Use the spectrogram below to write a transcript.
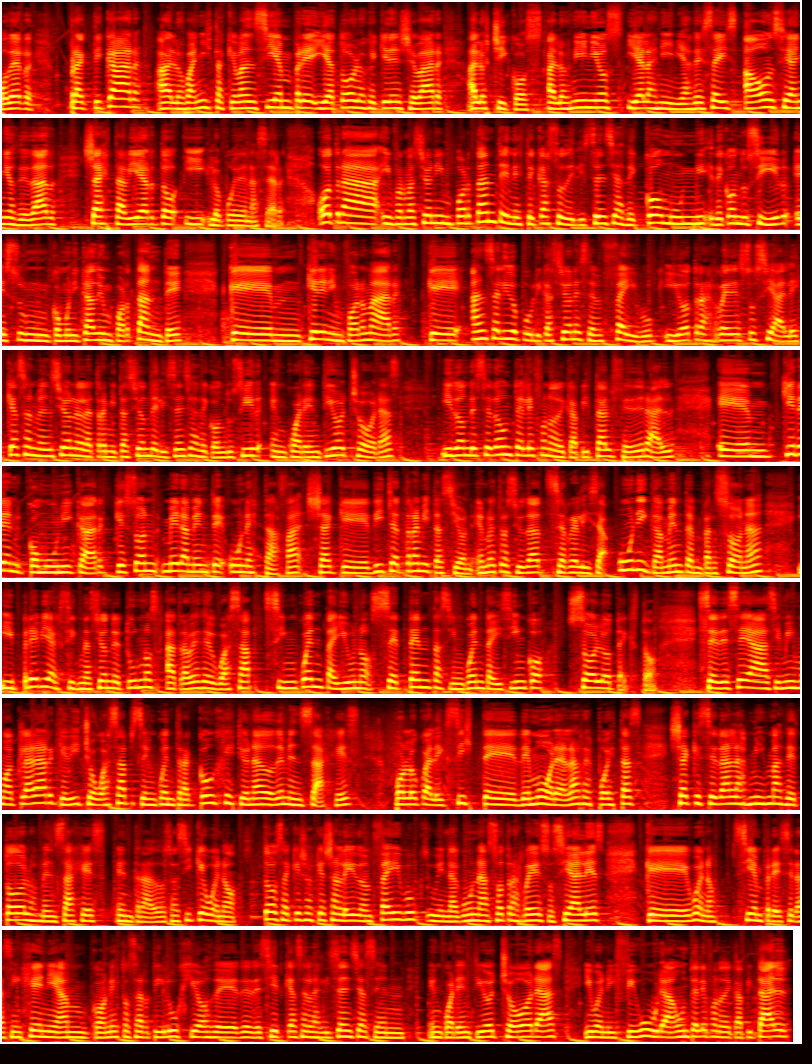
poder practicar, a los bañistas que van siempre y a todos los que quieren llevar a los chicos, a los niños y a las niñas de 6 a 11 años de edad, ya está abierto y lo pueden hacer. Otra información importante, en este caso de licencias de, de conducir, es un comunicado importante que mm, quieren informar que han salido publicaciones en Facebook y otras redes sociales que hacen mención a la tramitación de licencias de conducir en 48 horas y donde se da un teléfono de Capital Federal, eh, quieren comunicar que son meramente una estafa, ya que dicha tramitación en nuestra ciudad se realiza únicamente en persona y previa asignación de turnos a través del WhatsApp 51 70 55 solo texto. Se desea asimismo aclarar que dicho WhatsApp se encuentra congestionado de mensajes por lo cual existe demora en las respuestas, ya que se dan las mismas de todos los mensajes entrados. Así que bueno, todos aquellos que hayan leído en Facebook o en algunas otras redes sociales, que bueno, siempre se las ingenian con estos artilugios de, decir que hacen las licencias en, en 48 horas y bueno, y figura un teléfono de capital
